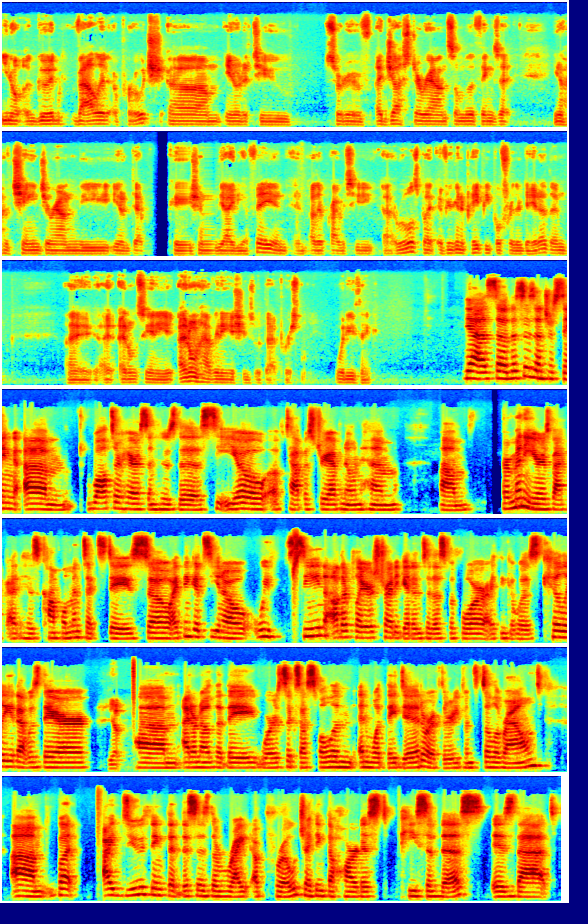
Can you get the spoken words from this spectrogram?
you know a good valid approach um, in order to sort of adjust around some of the things that you know have changed around the you know of the IDFA and, and other privacy uh, rules. But if you're going to pay people for their data, then I, I, I don't see any. I don't have any issues with that personally. What do you think? Yeah, so this is interesting. Um, Walter Harrison, who's the CEO of Tapestri, I've known him um, for many years back at his Complementix days. So I think it's, you know, we've seen other players try to get into this before. I think it was Killi that was there. Yep. Um, I don't know that they were successful in, in what they did or if they're even still around. Um, but I do think that this is the right approach. I think the hardest piece of this is that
